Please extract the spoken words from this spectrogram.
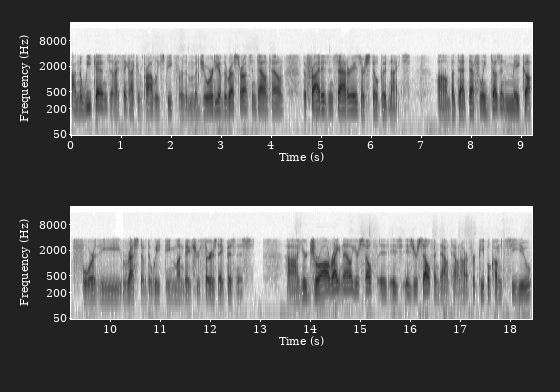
On the weekends, and I think I can probably speak for the majority of the restaurants in downtown, the Fridays and Saturdays are still good nights. Um, but that definitely doesn't make up for the rest of the week, the Monday through Thursday business. Uh, your draw right now yourself is, is, is yourself in downtown Hartford. People come to see you.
